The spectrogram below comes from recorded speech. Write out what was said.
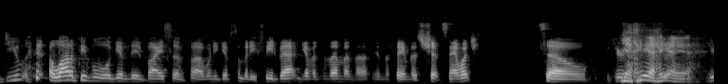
do you? A lot of people will give the advice of uh, when you give somebody feedback, give it to them in the in the famous shit sandwich. So here's Yeah, something yeah, good, yeah, yeah.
